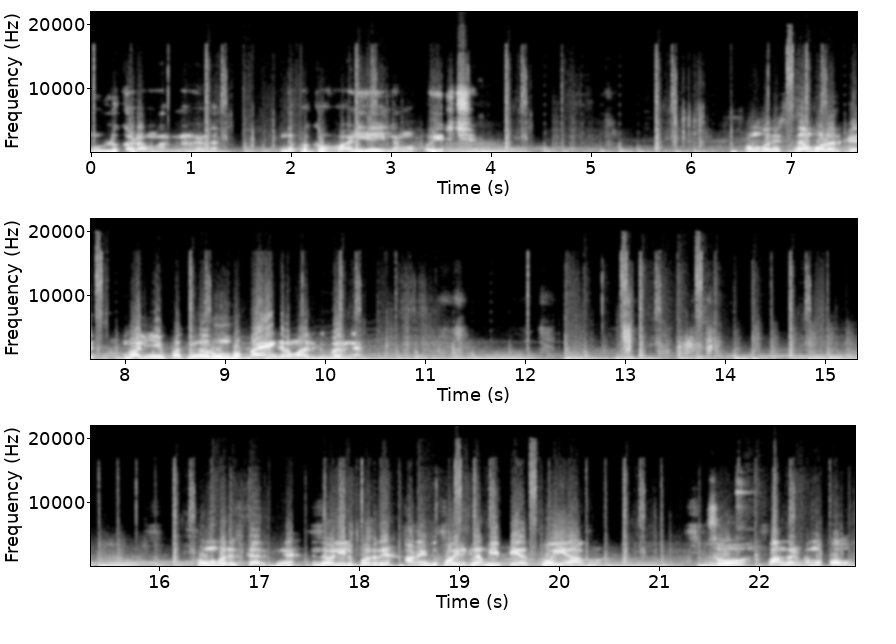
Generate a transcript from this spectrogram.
முள்ளு காடா மாறினதுனால இந்த பக்கம் வழியே இல்லாமல் போயிருச்சு. ரொம்ப ரிஸ்க் தான் போல இருக்கு. வழியே பார்த்தீங்கன்னா ரொம்ப பயங்கரமாக இருக்கு பாருங்க. ரொம்ப ரிஸ்கா இருக்குங்க இந்த வழியில போறது. ஆனா இந்த கோயிலுக்கு நம்ம எப்படியாவது போயே ஆகணும். ஸோ வாங்க நம்ம போவோம்.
